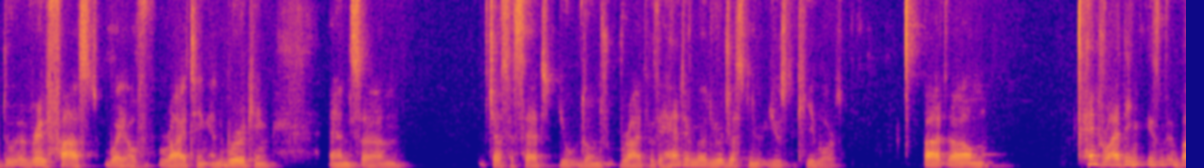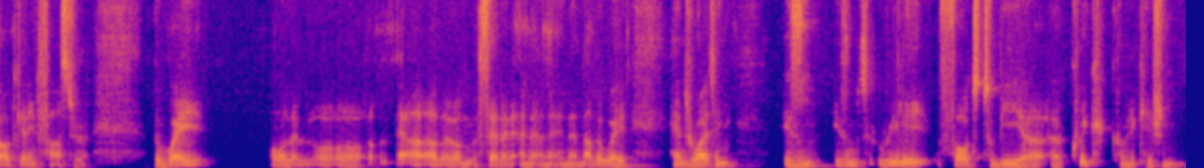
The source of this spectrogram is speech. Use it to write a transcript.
do a very fast way of writing and working, and um, just as I said, you don't write with a hand you just use the keyboard. But um, handwriting isn't about getting faster. The way, or, or, or um, said in, in, in, another way, handwriting isn't, isn't really thought to be a, a quick communication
